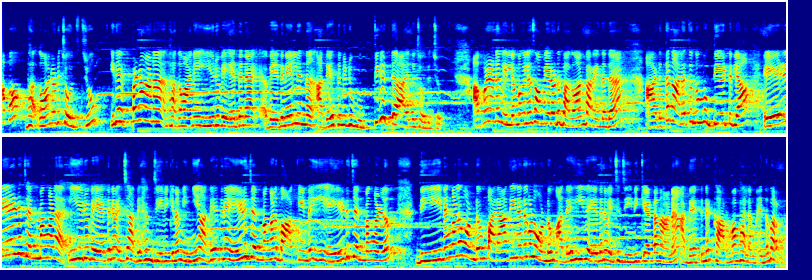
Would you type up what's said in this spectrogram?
അപ്പോൾ ഭഗവാനോട് ചോദിച്ചു ഇത് എപ്പോഴാണ് ഭഗവാനെ ഈ ഒരു വേദന വേദനയിൽ നിന്ന് അദ്ദേഹത്തിന് ഒരു മുക്തി കിട്ടുക എന്ന് ചോദിച്ചു. അപ്പോഴാണ് വില്ലുമംഗല സ്വാമിയോട് ഭഗവാൻ പറയുന്നത് അടുത്ത കാലത്തൊന്നും മുക്തി കിട്ടില്ല. ഏഴേഴ് ജന്മങ്ങൾ ഈ ഒരു വേദന വെച്ച് അദ്ദേഹം ജീവിക്കണം. ഇനി അദ്ദേഹത്തിന് ഏഴ് ജന്മങ്ങൾ ബാക്കിയുണ്ട്. ഈ ഏഴ് ജന്മങ്ങളിലും ദീനങ്ങൾ കൊണ്ടും പരാധീനതകൾ കൊണ്ടും അദ്ദേഹം ഈ വേദന വെച്ച് ജീവിക്കേണ്ടതാണ്. അദ്ദേഹത്തിന്റെ കർമ്മഫലം എന്ന് പറഞ്ഞു.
